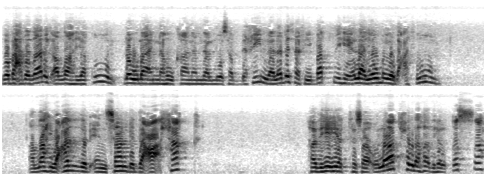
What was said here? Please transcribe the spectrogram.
وبعد ذلك الله يقول لولا أنه كان من المسبحين للبث في بطنه إلى يوم يبعثون. الله يعذب إنسان بدعاء حق. هذه هي التساؤلات حول هذه القصة.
